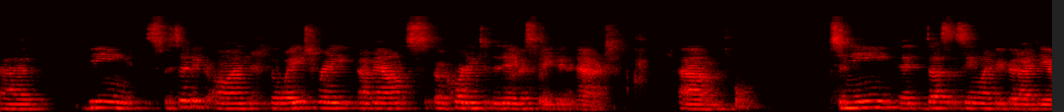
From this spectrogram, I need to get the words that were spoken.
uh, being specific on the wage rate amounts according to the Davis-Bacon Act. Um, to me, it doesn't seem like a good idea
